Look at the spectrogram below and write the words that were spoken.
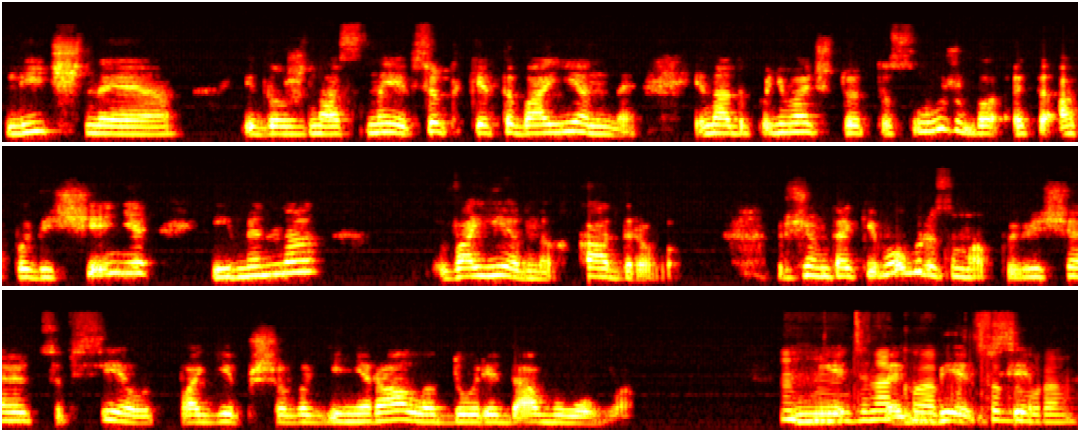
личные и должностные. Все-таки это военные. И надо понимать, что эта служба — это оповещение именно военных, кадровых. Причем таким образом оповещаются все от погибшего генерала до рядового. Угу, не, одинаковая без, процедура.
